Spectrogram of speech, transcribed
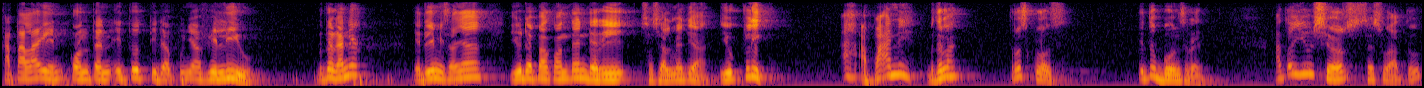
kata lain konten itu tidak punya value. Betul kan ya? Jadi misalnya you dapat konten dari sosial media, you klik, ah apaan nih, betul kan? Terus close, itu bounce rate. Atau you search sesuatu,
